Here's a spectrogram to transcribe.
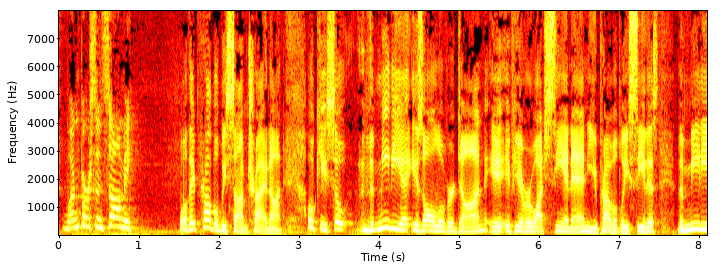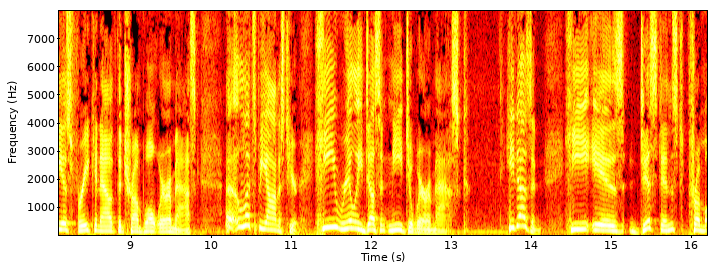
One person saw me. Well, they probably saw him try it on. Okay, so the media is all over Don. If you ever watch CNN, you probably see this. The media is freaking out that Trump won't wear a mask. Uh, let's be honest here. He really doesn't need to wear a mask. He doesn't. He is distanced from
